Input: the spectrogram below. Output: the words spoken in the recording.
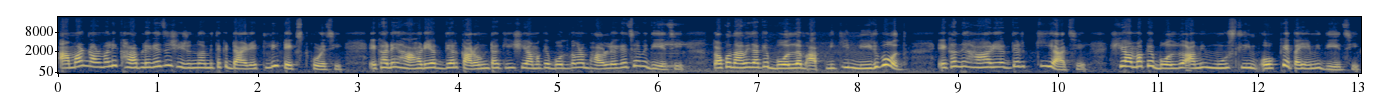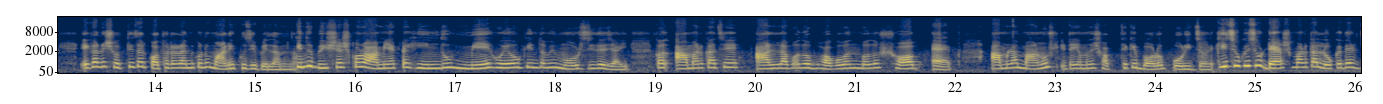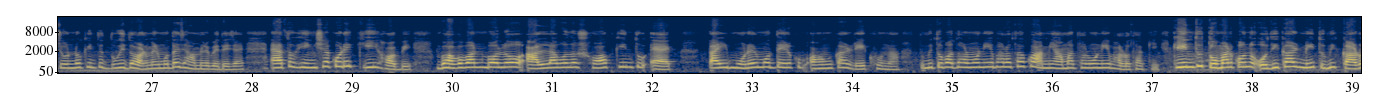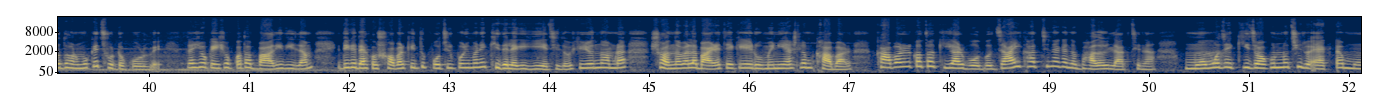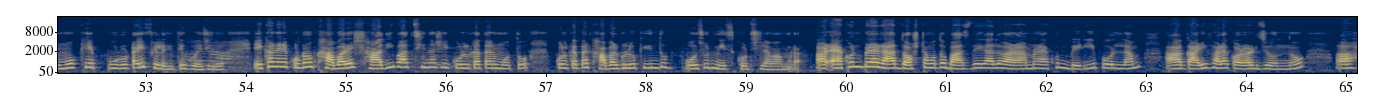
আমার নর্মালি খারাপ লেগেছে সেই জন্য আমি তাকে ডাইরেক্টলি টেক্সট করেছি। এখানে হাহারিয়াক দেওয়ার কারণটা কি, সে আমাকে বলতো, আমার ভালো লেগেছে, আমি দিয়েছি। তখন আমি তাকে বললাম, আপনি কি নির্বোধ? এখানে হাহারিয়াক দেওয়ার কী আছে? সে আমাকে বলল, আমি মুসলিম, ওকে, তাই আমি দিয়েছি। এখানে সত্যি তার কথাটার আমি কোনো মানে খুঁজে পেলাম না। কিন্তু বিশ্বাস করো, আমি একটা হিন্দু মেয়ে হয়েও কিন্তু আমি মসজিদে যাই। কারণ আমার কাছে আল্লাহ বলো, ভগবান বলো, সব এক। আমরা মানুষ, এটাই আমাদের সব থেকে বড় পরিচয়। কিছু কিছু ড্যাশ মার্কা লোকেদের জন্য কিন্তু দুই ধর্মের মধ্যে ঝামেলা বেঁধে যায়। এত হিংসা করে কি হবে? ভগবান বলো, আল্লাহ বলো, সব কিন্তু এক। তাই মনের মধ্যে এরকম অহংকার রেখো না। তুমি তোমার ধর্ম নিয়ে ভালো থাকো, আমি আমার ধর্ম নিয়ে ভালো থাকি। কিন্তু তোমার কোনো অধিকার নেই, তুমি কারও ধর্মকে ছোট করবে। যাই হোক, এইসব কথা বাদই দিলাম। এদিকে দেখো, সবার কিন্তু প্রচুর পরিমাণে খিদে লেগে গিয়েছিল। সেই জন্য আমরা সন্ধ্যাবেলা বাইরে থেকে রুমে নিয়ে আসলাম খাবার। খাবারের কথা কি আর বলব? যাই খাচ্ছি না কেন, ভালোই লাগছে না। মোমো যে কি জঘন্য ছিল, একটা মোমো খেয়ে পুরোটাই ফেলে দিতে হয়েছিল। এখানে কোনো খাবারের স্বাদই পাচ্ছি না সেই কলকাতার মতো। কলকাতার খাবারগুলো কিন্তু প্রচুর মিস করছিলাম আমরা। আর এখন প্রায় রাত দশটা মতো বাজতে গেল, আর আমরা এখন বেরিয়ে পড়লাম গাড়ি ভাড়া করার জন্য।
